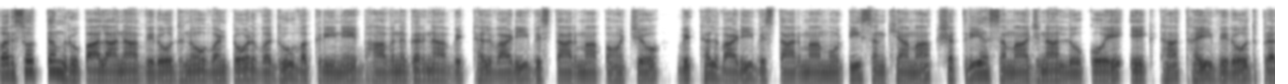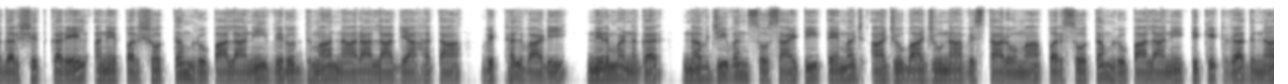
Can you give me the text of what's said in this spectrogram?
પરસોત્તમ રૂપાલાના વિરોધનો વંટોળ વધુ વકરીને ભાવનગરના વિઠ્ઠલવાડી વિસ્તારમાં પહોંચ્યો. વિઠ્ઠલવાડી વિસ્તારમાં મોટી સંખ્યામાં ક્ષત્રિય સમાજના લોકોએ એકઠા થઈ વિરોધ પ્રદર્શિત કરેલ અને પરસોત્તમ રૂપાલાની વિરુદ્ધમાં નારા લાગ્યા હતા. વિઠ્ઠલવાડી, નિર્મળનગર, નવજીવન સોસાયટી તેમજ આજુબાજુના વિસ્તારોમાં પરસોત્તમ રૂપાલાની ટિકિટ રદ ન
